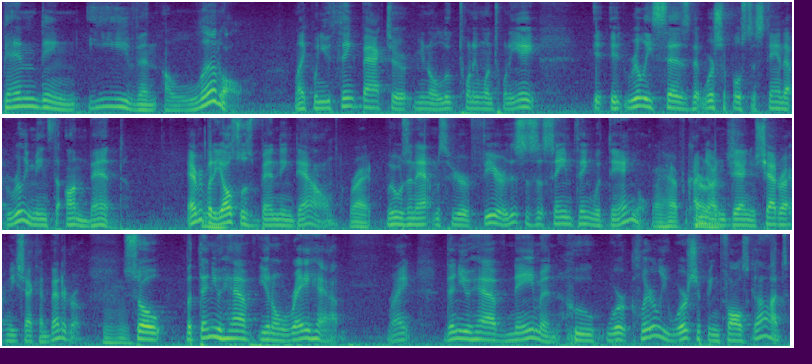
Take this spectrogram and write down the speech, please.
bending even a little? Like when you think back to, you know, Luke 21, 28, it, it really says that we're supposed to stand up. It really means to unbend. Everybody else was bending down. Right. There was an atmosphere of fear. This is the same thing with Daniel. I have I'm not. Daniel, Shadrach, Meshach, and Abednego. Mm-hmm. So, but then you have, you know, Rahab, right? Then you have Naaman, who were clearly worshiping false gods,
